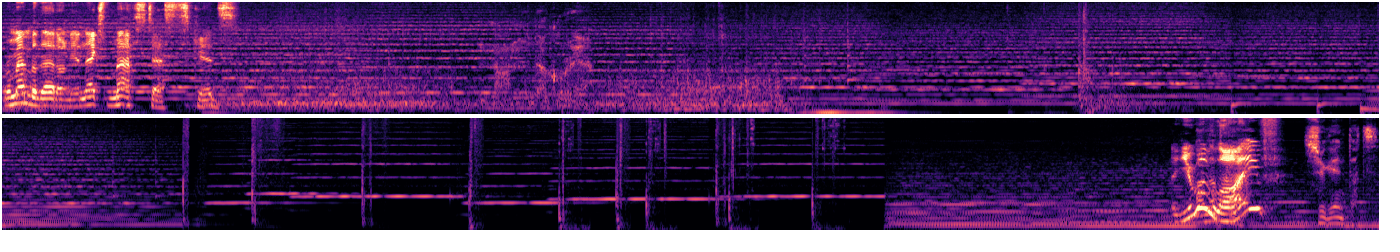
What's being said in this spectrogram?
Remember that on your next maths tests, kids. 験たつ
